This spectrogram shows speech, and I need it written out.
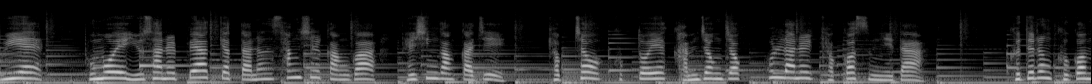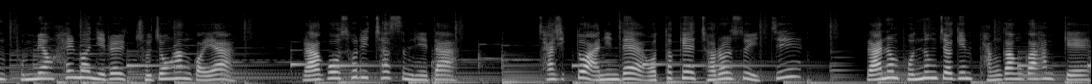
위에 부모의 유산을 빼앗겼다는 상실감과 배신감까지 겹쳐 극도의 감정적 혼란을 겪었습니다. 그들은 그건 분명 할머니를 조종한 거야. 라고 소리쳤습니다. 자식도 아닌데 어떻게 저럴 수 있지? 라는 본능적인 반감과 함께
